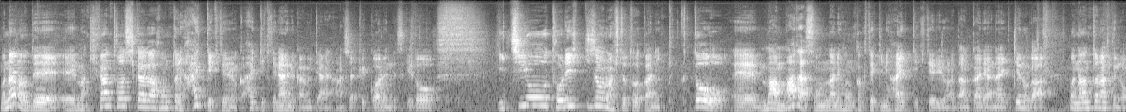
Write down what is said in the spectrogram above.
ま、なので、えー、ま機関投資家が本当に入ってきてるのか入ってきてないのかみたいな話は結構あるんですけど一応取引所の人とかに聞くと、えーまあ、まだそんなに本格的に入ってきてるような段階ではないっていうのが、まあ、なんとなくの、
